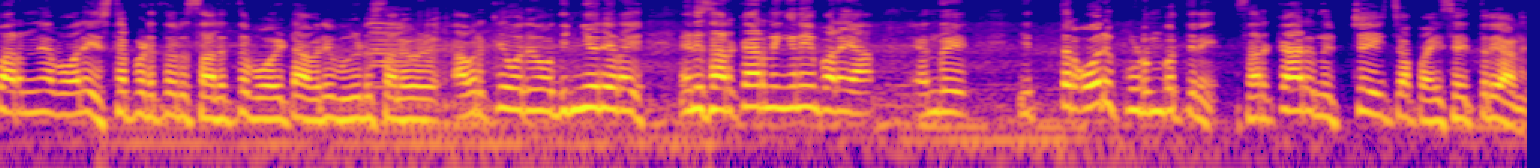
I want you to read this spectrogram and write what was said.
പറഞ്ഞ പോലെ ഇഷ്ടപ്പെടുത്ത ഒരു സ്ഥലത്ത് പോയിട്ട് അവർ വീട് സ്ഥലം അവർക്ക് ഒരു ഒതുങ്ങിയൊരു ഇനി സർക്കാരിന് ഇങ്ങനെയും പറയാം. എന്ത്? ഇത്ര ഒരു കുടുംബത്തിന് സർക്കാർ നിശ്ചയിച്ച പൈസ ഇത്രയാണ്.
